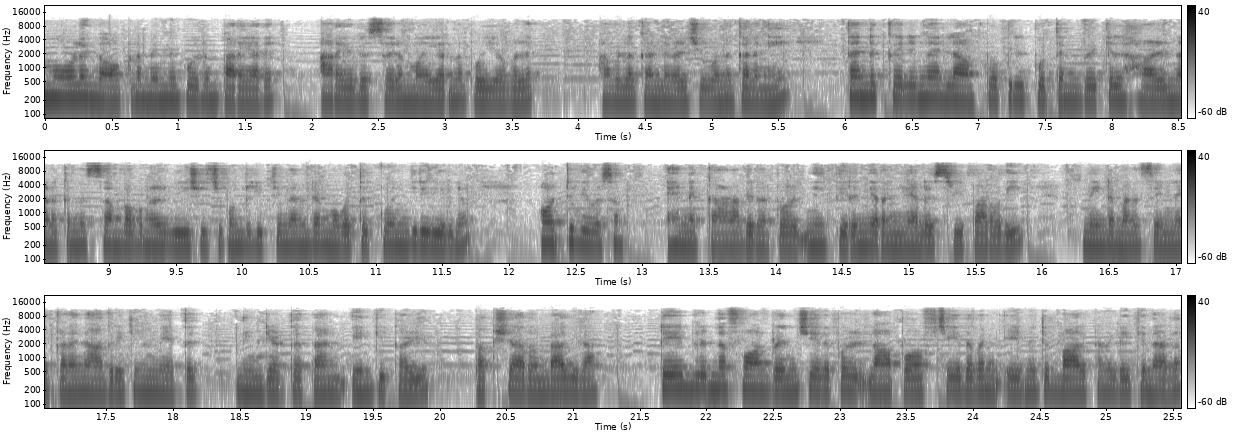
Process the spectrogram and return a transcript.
മോളെ നോക്കണമെന്ന് പോലും പറയാതെ അറിയാതെ സ്വരം ഉയർന്നു പോയി അവളെ അവളുടെ കണ്ണുകൾ ചുവന്ന് കലങ്ങി. തന്റെ കരിങ്ങ ലാപ്ടോപ്പിൽ പുത്തൻപുരയ്ക്കൽ ഹാളിൽ നടക്കുന്ന സംഭവങ്ങൾ വീക്ഷിച്ചു കൊണ്ടിരിക്കുന്നവന്റെ മുഖത്ത് കുഞ്ചിരി വിരിഞ്ഞു. ഒറ്റ ദിവസം എന്നെ കാണാതിരുന്നപ്പോൾ നീ തിരഞ്ഞിറങ്ങിയാലോ ശ്രീ പാർവതി? നിന്റെ മനസ്സ് എന്നെ കാണാൻ ആഗ്രഹിക്കുന്ന നേരത്ത് നിന്റെ അടുത്തെത്താൻ എനിക്ക് കഴിയും. പക്ഷെ അതുണ്ടാകില്ല. ടേബിളിൽ ഫോൺ റൺ ചെയ്തപ്പോൾ ലാപ്പ് ഓഫ് ചെയ്തവൻ എഴുന്നേറ്റ് ബാൽക്കണിയിലേക്ക് നടന്നു.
